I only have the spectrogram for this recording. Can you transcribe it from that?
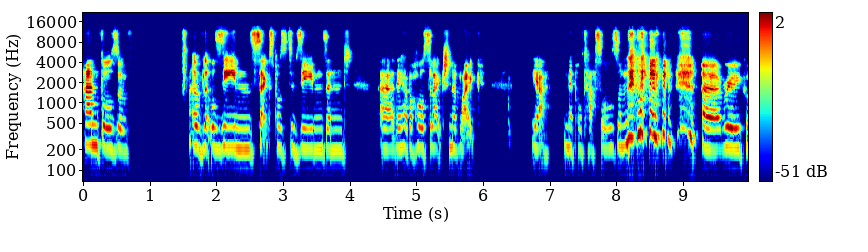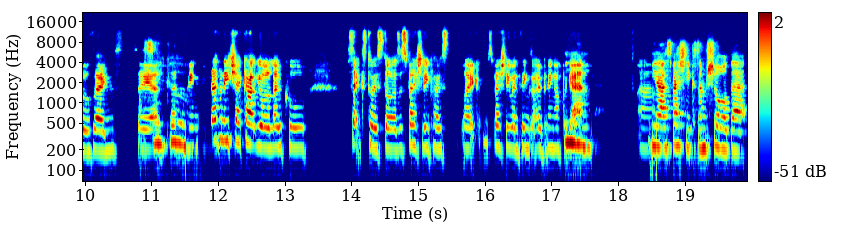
handfuls of of little zines, sex positive zines, and uh, they have a whole selection of like, yeah, nipple tassels and uh, really cool things. So yeah, so cool. definitely, definitely check out your local sex toy stores, especially post like especially when things are opening up again. Yeah, um, yeah especially because I'm sure that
